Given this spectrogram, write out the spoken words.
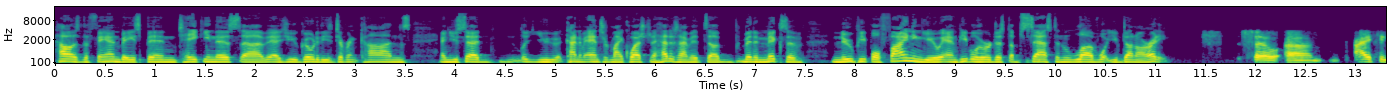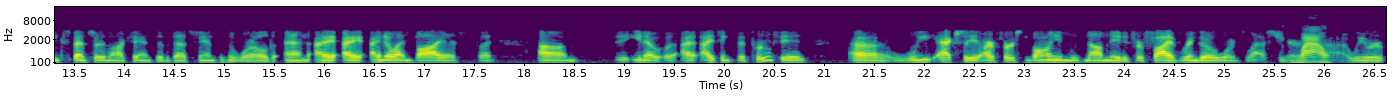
how has the fan base been taking this uh, as you go to these different cons? And you said you kind of answered my question ahead of time. It's uh, been a mix of new people finding you and people who are just obsessed and love what you've done already. So um, I think Spencer and Locke fans are the best fans in the world, and I, I, I know I'm biased, but um, you know I, I think the proof is uh, we actually our first volume was nominated for five Ringo Awards last year. Wow. Uh, we were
